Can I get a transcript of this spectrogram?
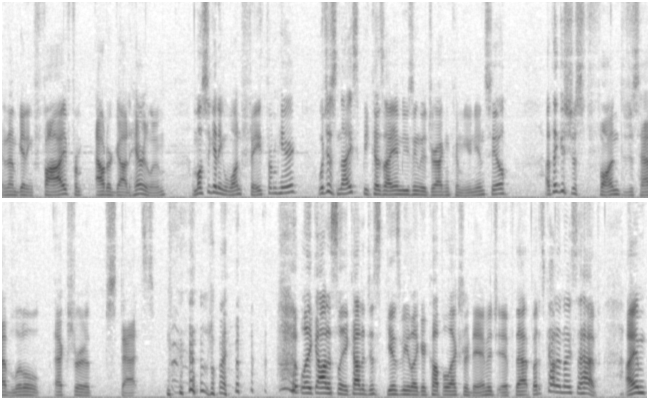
and I'm getting 5 from Outer God Heirloom. I'm also getting 1 Faith from here, which is nice because I am using the Dragon Communion Seal. I think it's just fun to just have little extra stats. like, honestly, it kind of just gives me, like, a couple extra damage, if that, but it's kind of nice to have. I am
